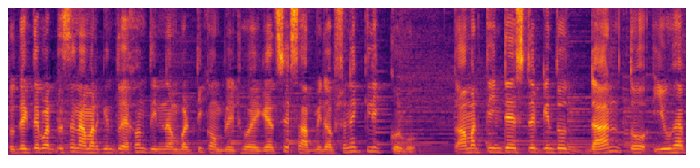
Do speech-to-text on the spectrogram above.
তো দেখতে পারতেছেন, আমার কিন্তু এখন তিন নাম্বারটি কমপ্লিট হয়ে গেছে সাবমিট অপশনে ক্লিক করব। তো আমার তিনটে স্টেপ কিন্তু ডান তো you have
